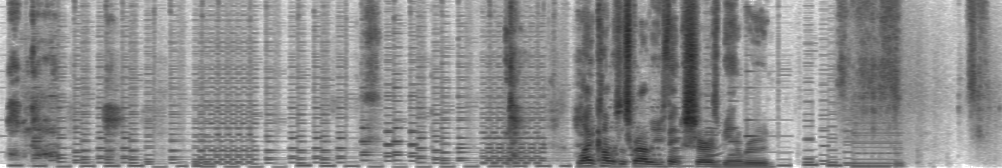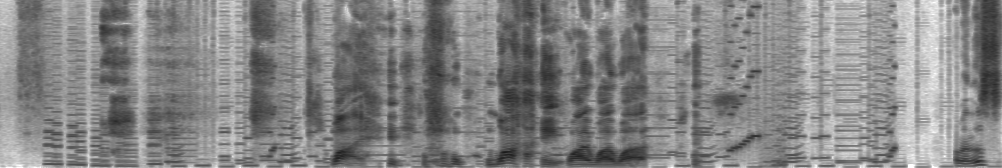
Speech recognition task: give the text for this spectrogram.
Like, comment, subscribe if you think Sure is being rude. Why? why? Why? Why? Why? Oh, I mean, this.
